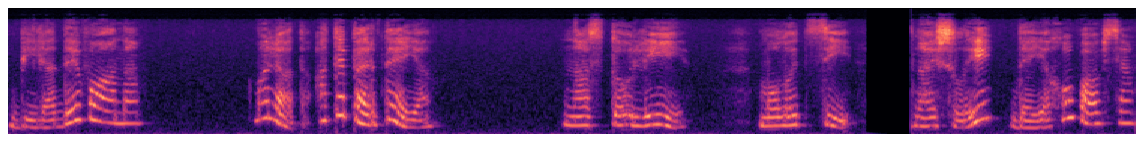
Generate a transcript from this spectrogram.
біля дивана. Малята, а тепер де я? На столі. Молодці. Знайшли, де я ховався.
